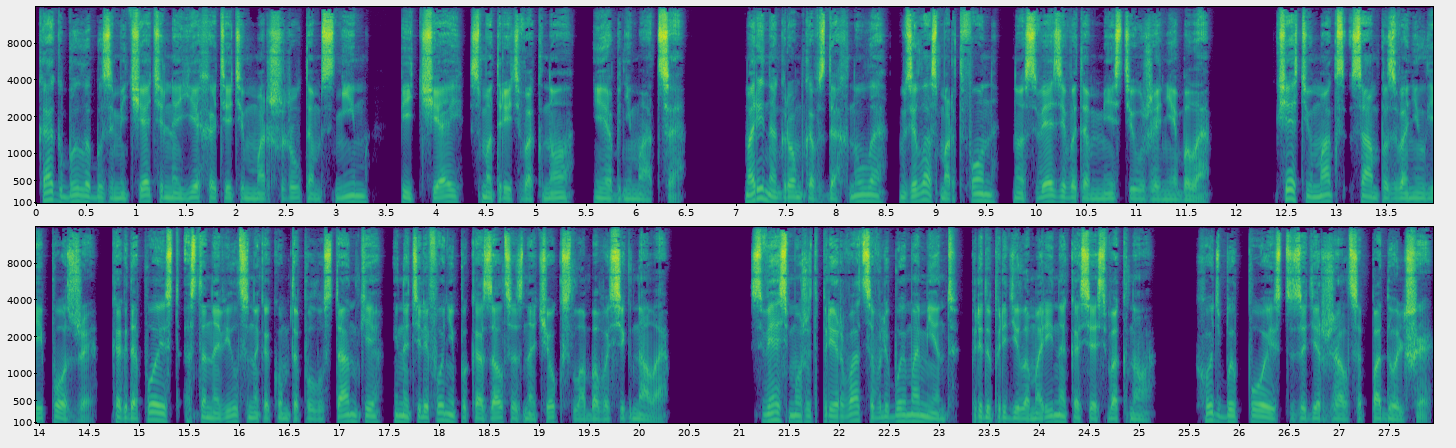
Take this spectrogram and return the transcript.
Как было бы замечательно ехать этим маршрутом с ним, пить чай, смотреть в окно и обниматься. Марина громко вздохнула, взяла смартфон, но связи в этом месте уже не было. К счастью, Макс сам позвонил ей позже, когда поезд остановился на каком-то полустанке и на телефоне показался значок слабого сигнала. «Связь может прерваться в любой момент», — предупредила Марина, косясь в окно. «Хоть бы поезд задержался подольше».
